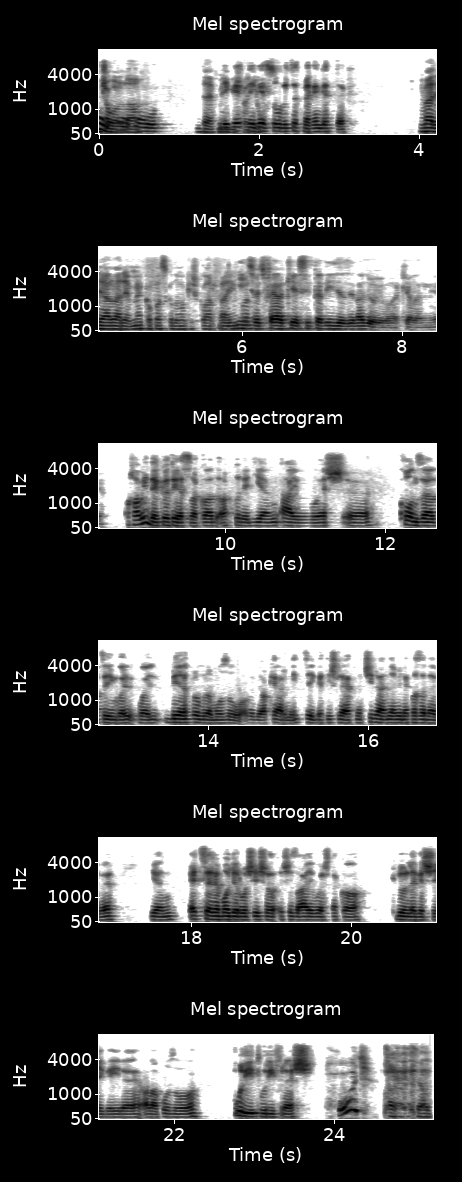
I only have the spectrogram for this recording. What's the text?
ó, Jolla, ó, ó, de még, mégis egy, még hagyjuk. egy szóviccet megengedtek? Várjál, várjál, megkapaszkodom a kis Így, karfáimban. hogy felkészíted, így azért nagyon jól kell lennie. Ha minden kötél szakad, akkor egy ilyen iOS uh, consulting, vagy, vagy bélprogramozó, vagy akármi céget is lehetne csinálni, aminek az a neve ilyen egyszerre magyaros és, a, és az iOS-nek a különlegességeire alapozó Puli to Refresh. Hogy? Azt hiszem,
